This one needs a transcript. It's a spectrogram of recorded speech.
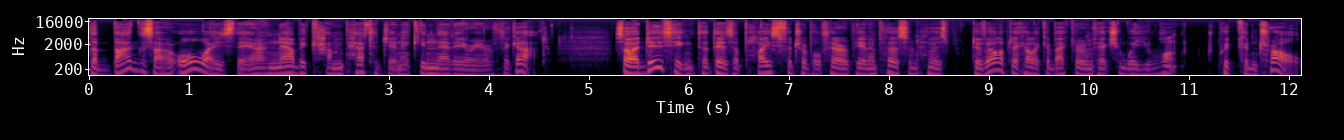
the bugs are always there and now become pathogenic in that area of the gut. So I do think that there's a place for triple therapy in a person who has developed a Helicobacter infection where you want quick control.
